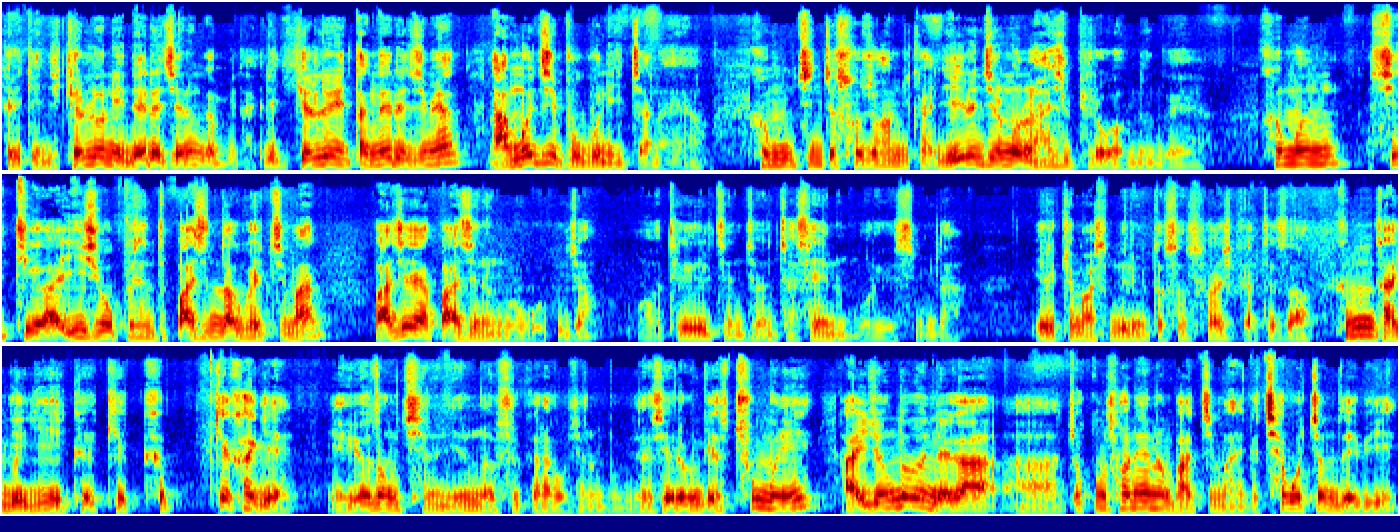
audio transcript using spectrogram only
그렇게 이제 결론이 내려지는 겁니다. 이렇게 결론이 딱 내려지면 나머지 부분이 있잖아요. 금 진짜 소중합니까? 이제 이런 질문을 하실 필요가 없는 거예요. 금은 CT가 25% 빠진다고 했지만 빠져야 빠지는 거고, 그죠? 어, 떻게 될지는 전 자세히는 모르겠습니다. 이렇게 말씀드리면 또 섭섭하실 것 같아서 금 가격이 그렇게 급격하게 예, 요동치는 일은 없을 거라고 저는 봅니다. 그래서 여러분께서 충분히 아, 이 정도면 내가 아, 조금 손해는 봤지만 그 최고점 대비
